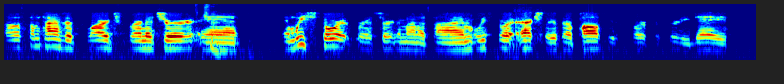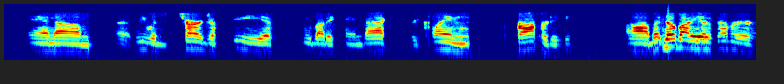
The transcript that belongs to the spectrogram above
oh, sometimes it's large furniture, sure. and and we store it for a certain amount of time. We store it, actually, it's our policy to store it for 30 days, and um, uh, we would charge a fee if anybody came back to reclaim the property. Uh, but nobody has ever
